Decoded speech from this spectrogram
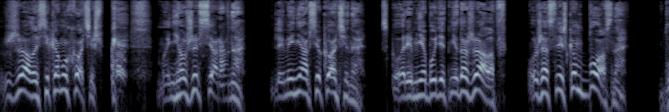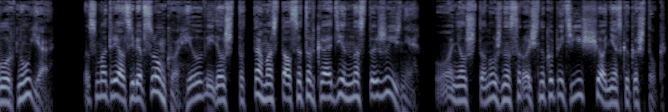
«Жалуйся кому хочешь. Мне уже все равно. Для меня все кончено. Вскоре мне будет не до жалоб. Уже слишком поздно!» Буркнул я. Посмотрел себе в сумку и увидел, что там остался только один настой жизни. Понял, что нужно срочно купить еще несколько штук.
